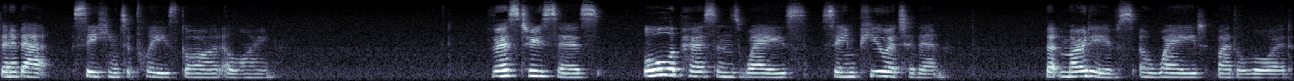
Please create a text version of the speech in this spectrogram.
than about seeking to please God alone? Verse 2 says, All a person's ways seem pure to them, but motives are weighed by the Lord.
